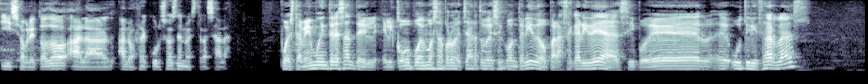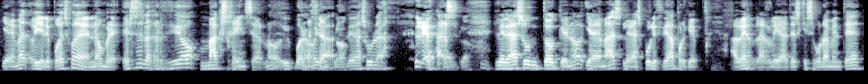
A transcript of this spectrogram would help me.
y sobre todo a, a los recursos de nuestra sala. Pues también muy interesante el, cómo podemos aprovechar todo ese contenido para sacar ideas y poder eh, utilizarlas. Y además, oye, le puedes poner el nombre. Este es el ejercicio Max Heinzer, ¿no? Y bueno, mira, le das una. Le das, un toque, ¿no? Y además le das publicidad porque, a ver, la realidad es que seguramente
